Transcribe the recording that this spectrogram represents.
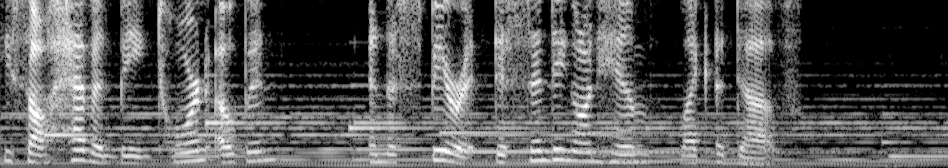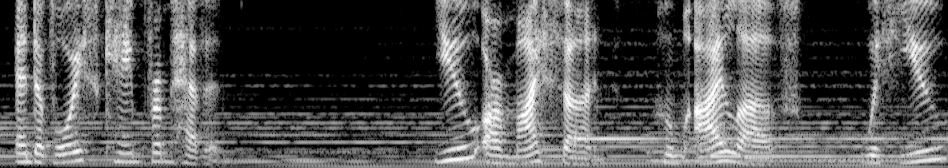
he saw heaven being torn open and the Spirit descending on him like a dove. And a voice came from heaven You are my Son, whom I love. With you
